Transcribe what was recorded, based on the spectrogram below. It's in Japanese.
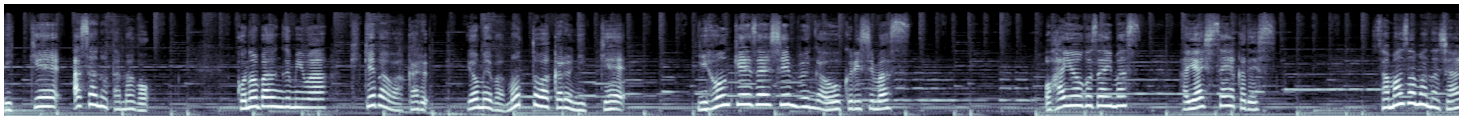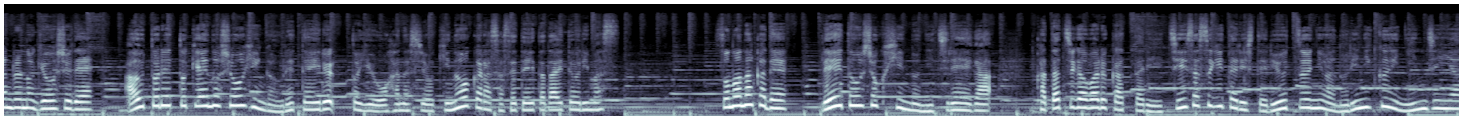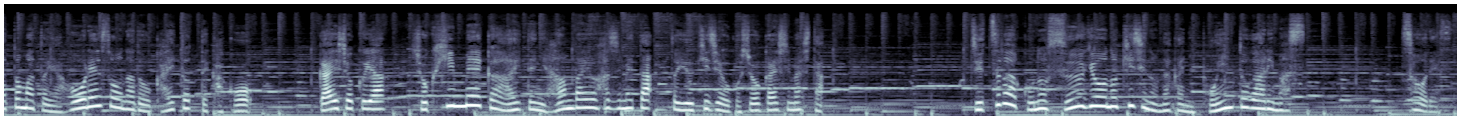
日経朝の卵。この番組は聞けばわかる読めばもっとわかる日経。日本経済新聞がお送りします。おはようございます。林さやかです。様々なジャンルの業種でアウトレット系の商品が売れているというお話を昨日からさせていただいております。その中で冷凍食品の日例が形が悪かったり小さすぎたりして流通には乗りにくい人参やトマトやほうれん草などを買い取って加工。外食や食品メーカー相手に販売を始めたという記事をご紹介しました。実はこの数行の記事の中にポイントがあります。そうです。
